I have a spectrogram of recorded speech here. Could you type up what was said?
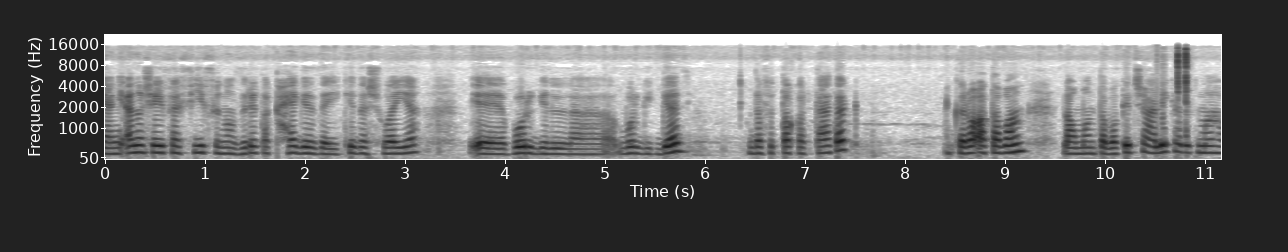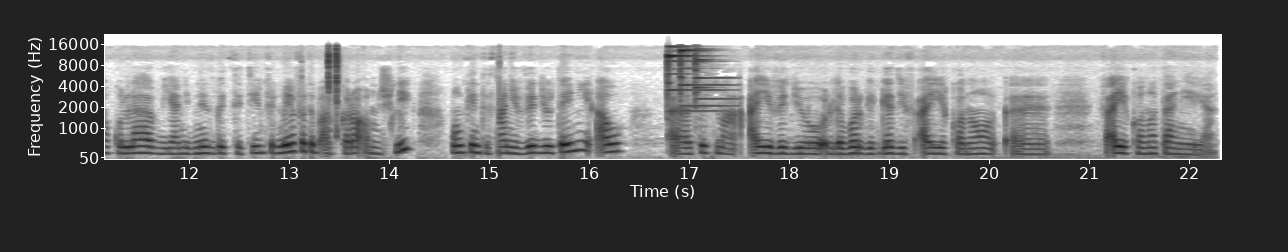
يعني أنا شايفة في في نظرتك حاجة زي كده شوية آه، برج برج الجدي ده في الطاقة بتاعتك. القراءة طبعا لو ما انطبقتش عليك هتسمعها كلها يعني بنسبة ستين في المية فتبقى القراءة مش ليك. ممكن تسمعني في فيديو تاني أو آه، تسمع أي فيديو لبرج الجدي في أي قناة آه، في أي قناة تانية يعني.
